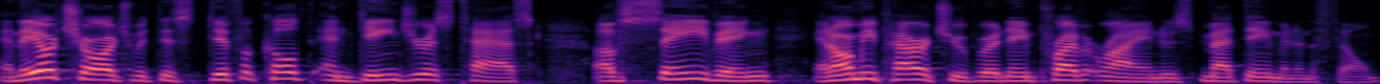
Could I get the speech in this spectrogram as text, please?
And they are charged with this difficult and dangerous task of saving an Army paratrooper named Private Ryan, who's Matt Damon in the film.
